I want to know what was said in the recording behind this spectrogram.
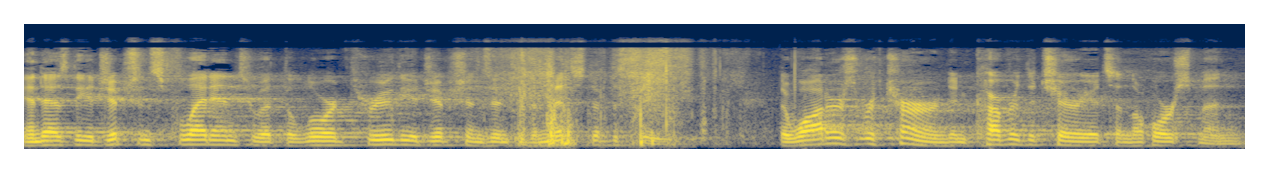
And as the Egyptians fled into it, the Lord threw the Egyptians into the midst of the sea. The waters returned and covered the chariots and the horsemen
